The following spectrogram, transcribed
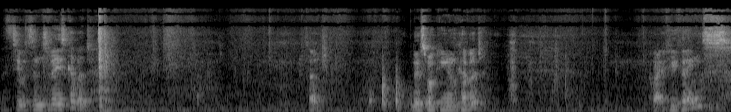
Let's see what's in today's cupboard. So, no smoking in the cupboard. Quite a few things.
